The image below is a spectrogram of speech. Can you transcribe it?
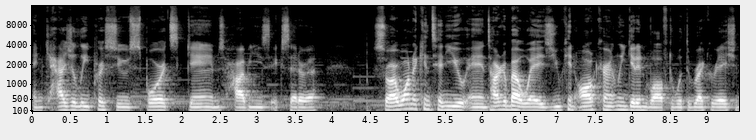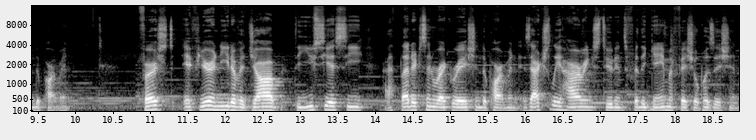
and casually pursue sports, games, hobbies, etc. So I want to continue and talk about ways you can all currently get involved with the recreation department. First, if you're in need of a job, the UCSC Athletics and Recreation Department is actually hiring students for the game official position.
